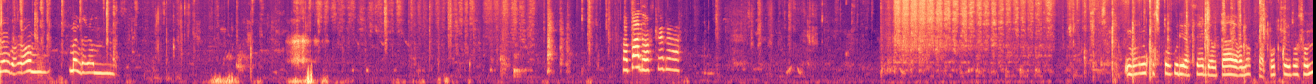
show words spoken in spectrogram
Mangaram, mangaram. ইমান কষ্ট কৰি আছে দেউতাই অলপ ছাপোৰ্ট কৰিবচোন।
